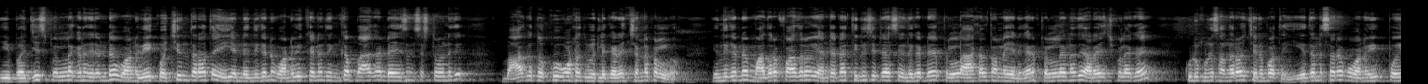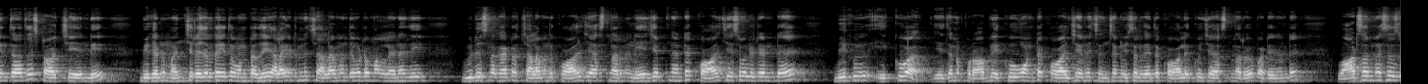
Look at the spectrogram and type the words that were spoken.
ఈ బజ్జీస్ పిల్లలకి అనేది ఏంటంటే వన్ వీక్ వచ్చిన తర్వాత వేయండి. ఎందుకంటే వన్ వీక్ అనేది ఇంకా బాగా డైజెషన్ సిస్టమ్ అనేది బాగా తక్కువగా ఉంటుంది వీటికి అనేది చిన్నపిల్లలు. ఎందుకంటే మదర్ ఫాదర్ వెంటనే తినేసి చేస్తారు ఎందుకంటే పిల్లలు ఆకలితో ఉన్నాయండి. కానీ పిల్లలు అనేది అరయించుకోలేక కొన్ని కొన్ని సందర్భాలు చనిపోతాయి. ఏదైనా సరే ఒక వన్ వీక్ పోయిన తర్వాత స్టార్ట్ చేయండి. మీకు అనేది మంచి రిజల్ట్ అయితే ఉంటుంది. అలాగే చాలామంది కూడా మనల్ని అనేది వీడియోస్లో కంటే చాలామంది కాల్ చేస్తున్నారు నేను ఏం చెప్తున్నా అంటే కాల్ చేసే వాళ్ళు ఏంటంటే మీకు ఎక్కువ ఏదైనా ప్రాబ్లం ఎక్కువగా ఉంటే కాల్ చేయండి. చిన్న చిన్న విషయాలకి అయితే కాల్ ఎక్కువ చేస్తున్నారు. బట్ ఏంటంటే వాట్సాప్ మెసేజ్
